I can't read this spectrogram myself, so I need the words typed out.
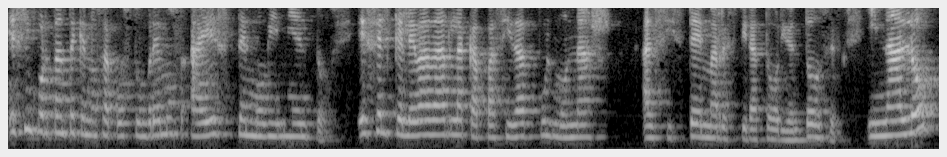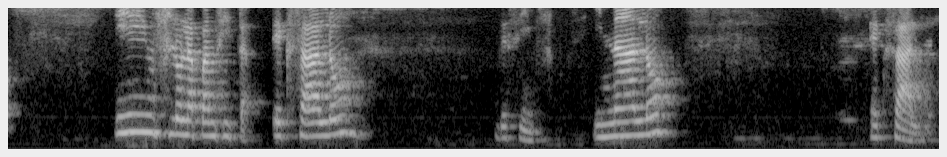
Es importante que nos acostumbremos a este movimiento. Es el que le va a dar la capacidad pulmonar al sistema respiratorio. Entonces, inhalo, inflo la pancita, exhalo, desinflo. Inhalo, exhalo.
